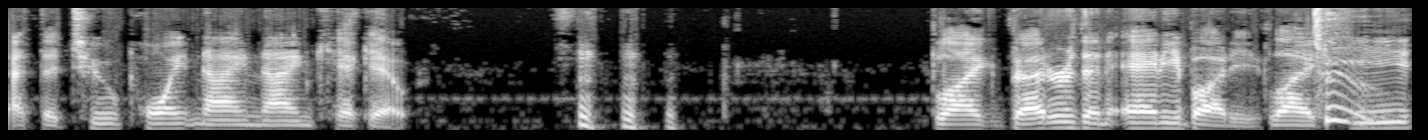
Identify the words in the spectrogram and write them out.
at the 2.99 kick out. like better than anybody. Like Two. he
